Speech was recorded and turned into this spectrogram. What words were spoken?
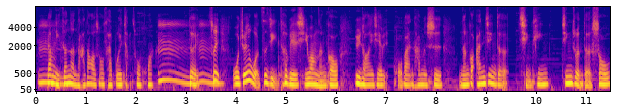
嗯，让你真的拿到的时候才不会讲错话。嗯，对。嗯，所以我觉得我自己特别希望能够遇到一些伙伴，他们是能够安静的倾听，精准的收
